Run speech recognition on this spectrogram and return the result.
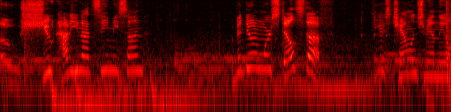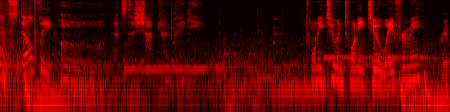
Oh, shoot. How do you not see me, son? I've been doing more stealth stuff. You guys challenged me on the old stealthy. Oh, that's the shotgun thingy. 22 and 22 away from me? Rip.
